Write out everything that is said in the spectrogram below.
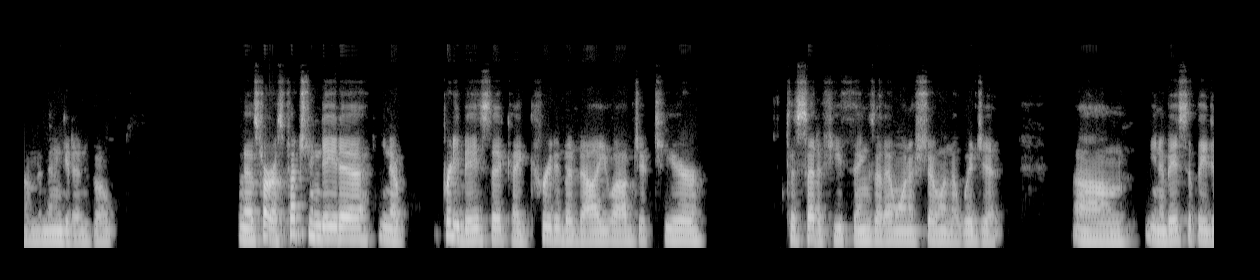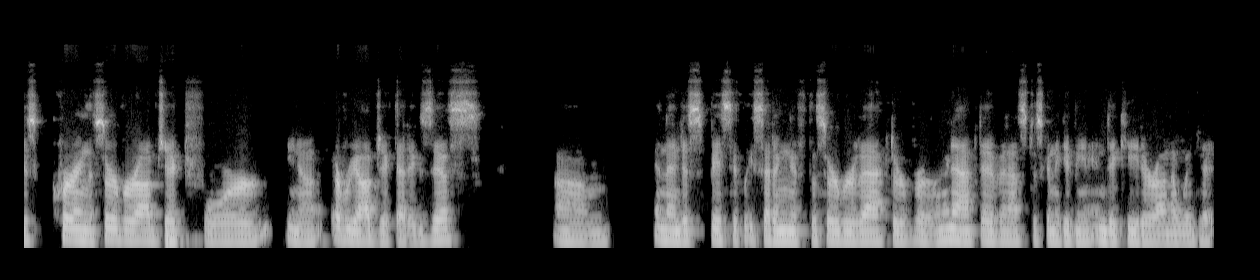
um, and then get invoked. And as far as fetching data, you know, pretty basic. I created a value object here to set a few things that I want to show in the widget. Um, you know, basically just querying the server object for you know every object that exists. Um, and then just basically setting if the server is active or inactive, and that's just going to give me an indicator on the widget,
